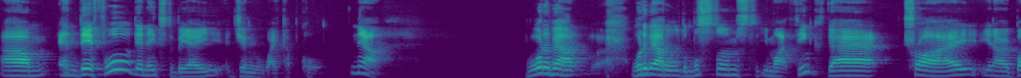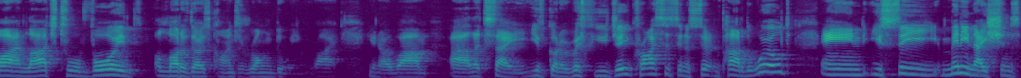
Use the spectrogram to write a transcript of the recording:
um, and therefore there needs to be a general wake up call. Now, what about what about all the Muslims? You might think that try, you know, by and large, to avoid a lot of those kinds of wrongdoing right? You know, um, uh, let's say you've got a refugee crisis in a certain part of the world, and you see many nations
